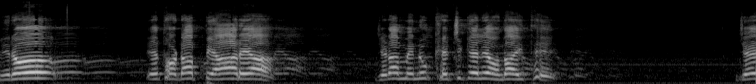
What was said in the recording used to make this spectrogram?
ਵੀਰੋ, ਇਹ ਤੁਹਾਡਾ ਪਿਆਰ ਆ, ਜਿਹੜਾ ਮੈਨੂੰ ਖਿੱਚ ਕੇ ਲਿਆਉਂਦਾ ਇੱਥੇ। ਜੇ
